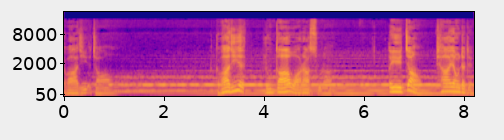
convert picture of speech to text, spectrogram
ကဘာကြီးအကြောင်းကဘာကြီးရဲ့လူသားဝါဒဆိုတာတရေကြောင်ဖျားယောင်းတတ်တဲ့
